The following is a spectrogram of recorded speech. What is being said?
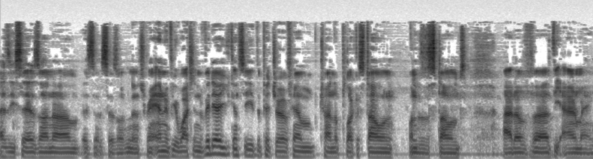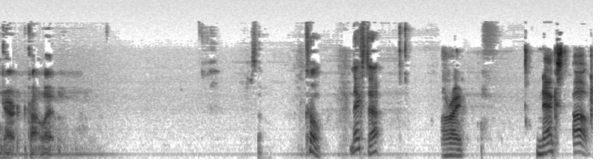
as he says on um, as it says on Instagram. And if you're watching the video, you can see the picture of him trying to pluck a stone, one of the stones, out of uh, the Iron Man gauntlet. So, cool. Next up, All right. Next up,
